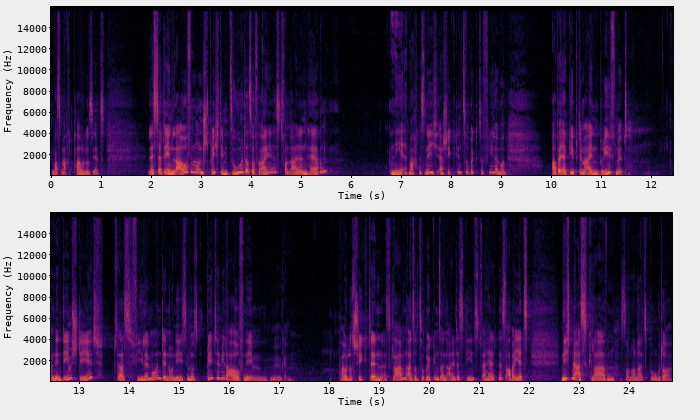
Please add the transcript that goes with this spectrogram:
Was macht Paulus jetzt? Lässt er den laufen und spricht ihm zu, dass er frei ist von allen Herren? Nee, er macht es nicht. Er schickt ihn zurück zu Philemon. Aber er gibt ihm einen Brief mit. Und in dem steht, dass Philemon den Onesimus bitte wieder aufnehmen möge. Paulus schickt den Sklaven also zurück in sein altes Dienstverhältnis, aber jetzt nicht mehr als Sklaven, sondern als Bruder,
